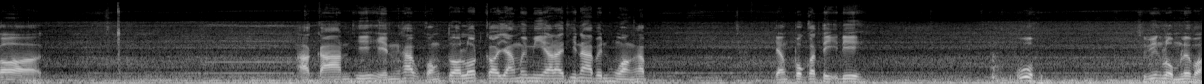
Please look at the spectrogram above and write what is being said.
ก็อาการที่เห็นครับของตัวรถก็ยังไม่มีอะไรที่น่าเป็นห่วงครับ ยังปกติดี อู้สวิ่งลมเลยบ่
